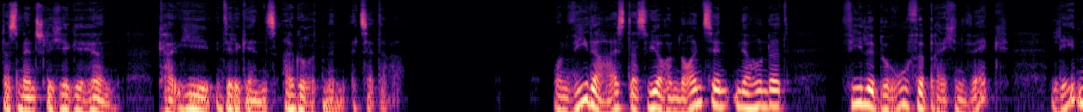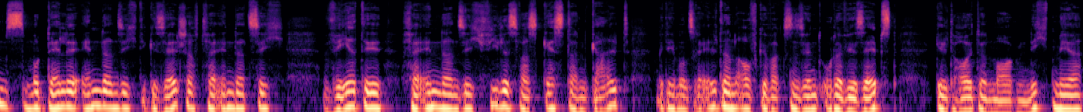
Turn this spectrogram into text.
das menschliche Gehirn, KI, Intelligenz, Algorithmen etc. Und wieder heißt das wie auch im 19. Jahrhundert, viele Berufe brechen weg, Lebensmodelle ändern sich, die Gesellschaft verändert sich, Werte verändern sich, vieles, was gestern galt, mit dem unsere Eltern aufgewachsen sind oder wir selbst, gilt heute und morgen nicht mehr.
